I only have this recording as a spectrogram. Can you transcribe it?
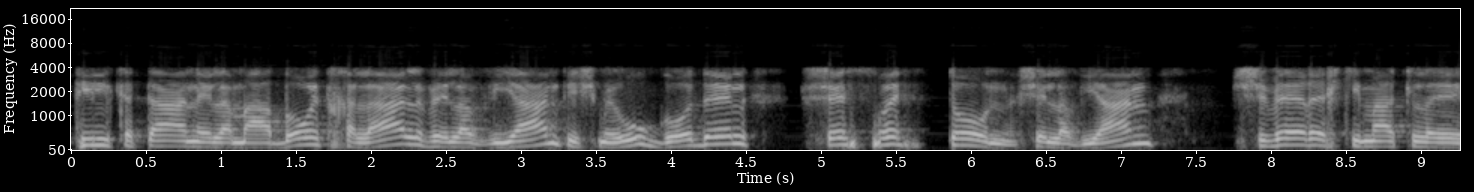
טיל קטן, אלא מעבורת חלל ולוויין, תשמעו, גודל 16 טון של לוויין, שווה ערך כמעט ל...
